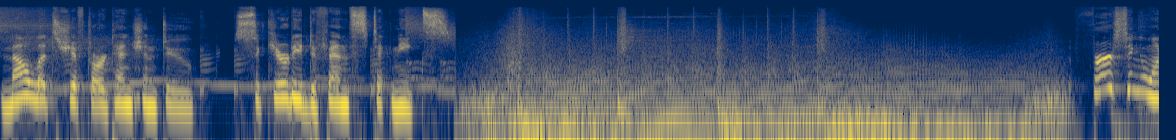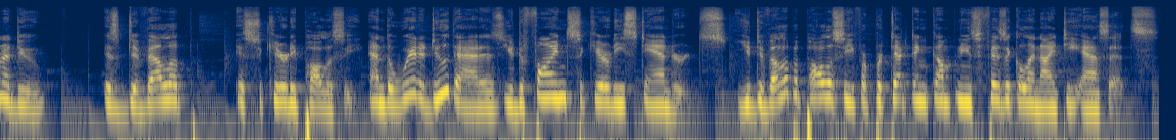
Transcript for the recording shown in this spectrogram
Now let's shift our attention to security defense techniques. The first thing you want to do is develop a security policy. And the way to do that is you define security standards. You develop a policy for protecting companies' physical and IT assets.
